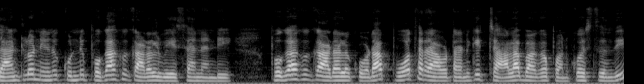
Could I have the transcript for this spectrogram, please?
దాంట్లో నేను కొన్ని పొగాకు కాడలు వేశానండి. పొగాకు కాడలు కూడా పూత రావడానికి చాలా బాగా పనికొస్తుంది.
